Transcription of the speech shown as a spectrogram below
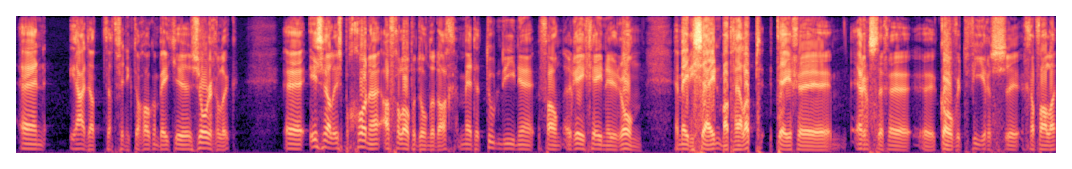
En ja, dat, dat vind ik toch ook een beetje zorgelijk. Uh, Israël is begonnen afgelopen donderdag met het toedienen van Regeneron. Een medicijn wat helpt tegen ernstige uh, COVID-virusgevallen.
